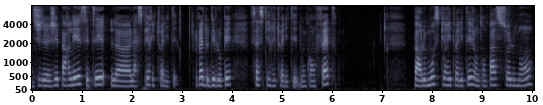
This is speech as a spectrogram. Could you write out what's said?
j'ai parlé, c'était la, la, spiritualité. Le fait de développer sa spiritualité. Donc en fait, par le mot spiritualité, j'entends pas seulement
